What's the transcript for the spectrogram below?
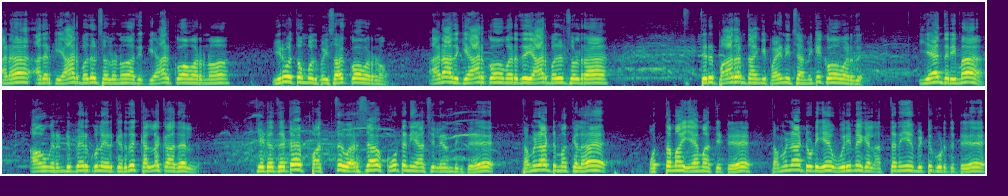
ஆனால் அதற்கு யார் பதில் சொல்லணும்? அதுக்கு யார் கோவம் வரணும்? இருபத்தொம்போது பைசா கோவம் வரணும். ஆனால் அதுக்கு யார் கோவம் வருது? யார் பதில் சொல்கிறா திரு பாதம் தாங்கி பழனிசாமிக்கு கோவம் வருது. ஏன் தெரியுமா? அவங்க ரெண்டு பேருக்குள்ள இருக்கிறது கள்ளக்காதல். கிட்டத்தட்ட பத்து வருஷம் கூட்டணி ஆட்சியில் இருந்துக்கிட்டு தமிழ்நாட்டு மக்களை மொத்தமாக ஏமாத்திட்டு தமிழ்நாட்டுடைய உரிமைகள் அத்தனையும் விட்டு கொடுத்துட்டு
